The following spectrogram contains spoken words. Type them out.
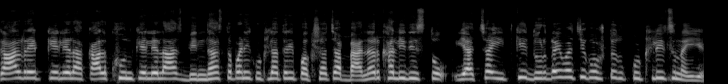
काल रेप केलेला काल खून केलेला आज बिनधास्तपणे कुठल्या तरी पक्षाच्या बॅनर खाली दिसतो याच्या इतकी दुर्दैवाची गोष्ट कुठलीच नाहीये.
